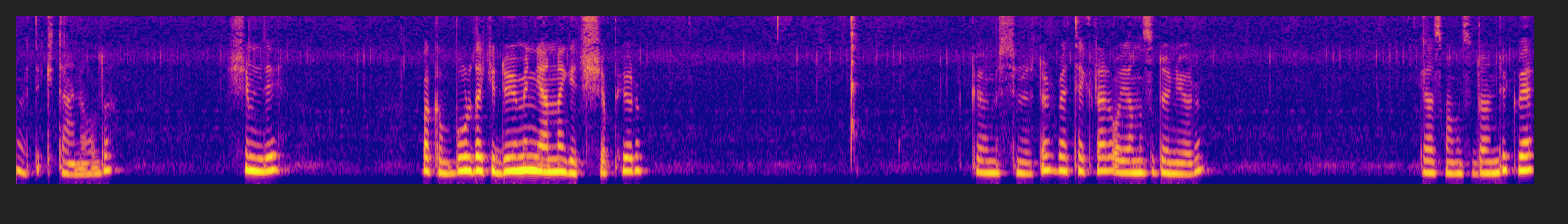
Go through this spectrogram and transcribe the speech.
Evet iki tane oldu. Şimdi bakın buradaki düğümün yanına geçiş yapıyorum. Görmüşsünüzdür ve tekrar oyamızı dönüyorum. Yazmamızı döndük ve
